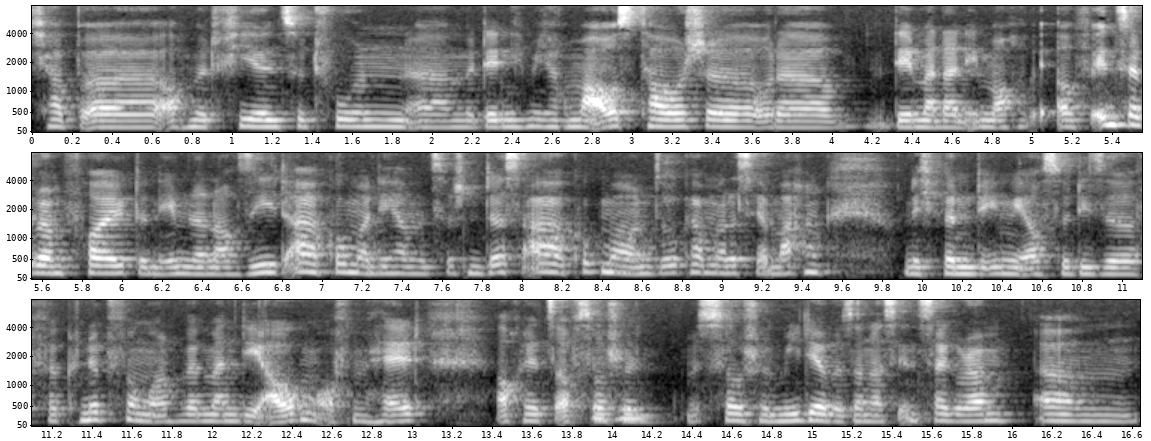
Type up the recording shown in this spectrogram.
ich habe äh, auch mit vielen zu tun, äh, mit denen ich mich auch immer austausche oder denen man dann eben auch auf Instagram folgt und eben dann auch sieht, ah, guck mal, die haben inzwischen das, ah, guck mal, und so kann man das ja machen. Und ich finde irgendwie auch so diese Verknüpfung und wenn man die Augen offen hält, auch jetzt auf Social, mhm. Social Media, besonders Instagram, ähm,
